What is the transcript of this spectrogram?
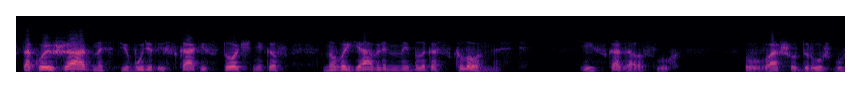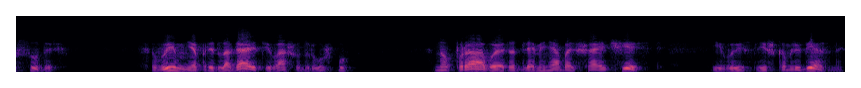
с такой жадностью будет искать источников новоявленной благосклонности». И сказала вслух, «В вашу дружбу, сударь? Вы мне предлагаете вашу дружбу? Но право это для меня большая честь, и вы слишком любезны».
